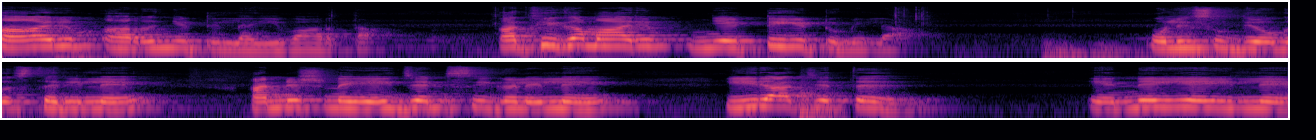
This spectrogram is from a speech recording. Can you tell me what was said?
ആരും അറിഞ്ഞിട്ടില്ല ഈ വാർത്ത. അധികമാരും ഞെട്ടിയിട്ടുമില്ല. പോലീസ് ഉദ്യോഗസ്ഥരില്ലേ അന്വേഷണ ഏജൻസികളില്ലേ ഈ രാജ്യത്ത് എൻ ഐ എ ഇല്ലേ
